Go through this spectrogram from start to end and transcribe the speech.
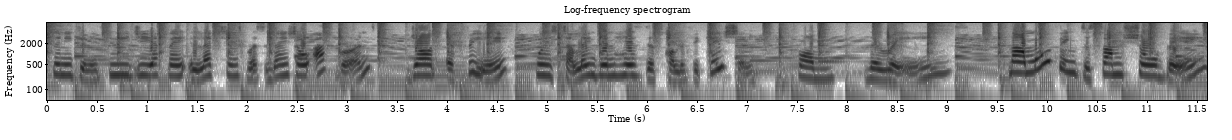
2023 GFA elections presidential aspirant George Afriyie, who is challenging his disqualification from the race. Now, moving to some showbiz,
